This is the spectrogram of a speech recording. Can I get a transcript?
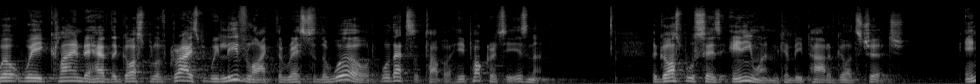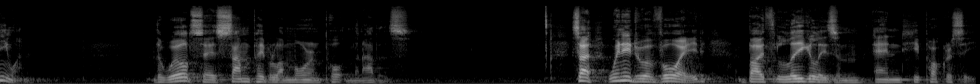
well, we claim to have the gospel of grace, but we live like the rest of the world. Well, that's a type of hypocrisy, isn't it? The gospel says anyone can be part of God's church. Anyone. The world says some people are more important than others. So we need to avoid both legalism and hypocrisy.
